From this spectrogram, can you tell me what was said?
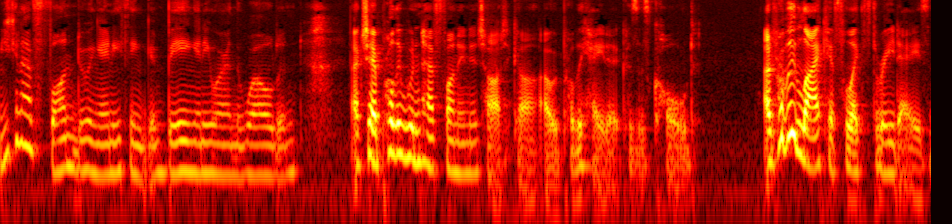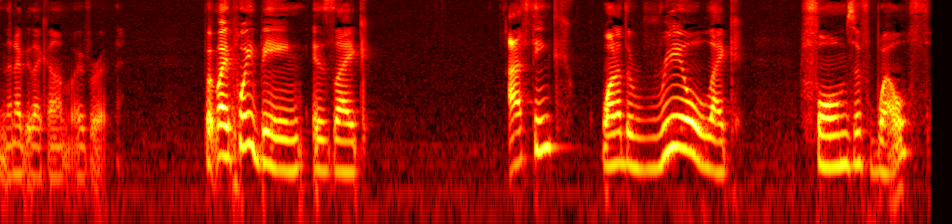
you can have fun doing anything and being anywhere in the world. And actually, I probably wouldn't have fun in Antarctica. I would probably hate it because it's cold. I'd probably like it for like three days and then I'd be like, oh, I'm over it. But my point being is like, I think one of the real like forms of wealth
